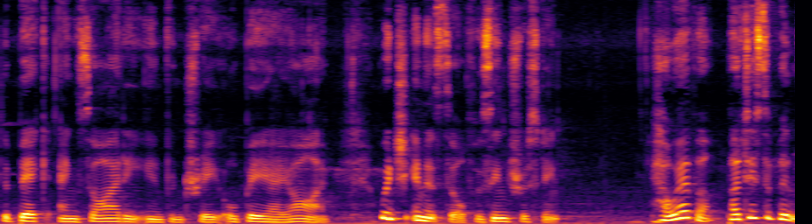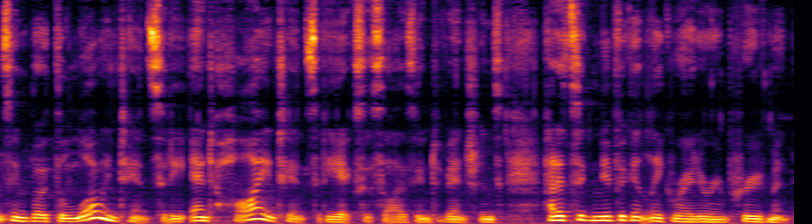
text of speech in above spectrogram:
the Beck Anxiety Inventory or BAI, which in itself is interesting. However, participants in both the low intensity and high intensity exercise interventions had a significantly greater improvement,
